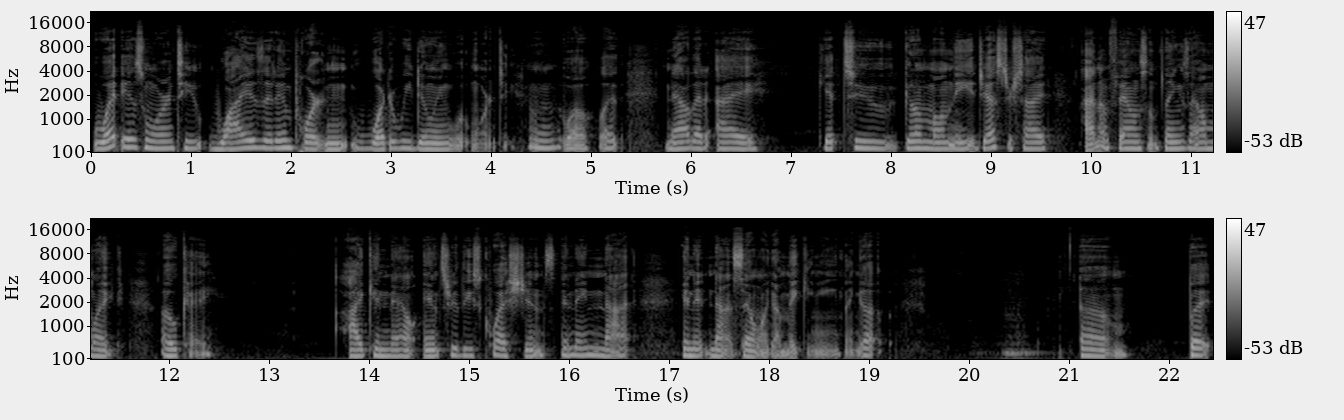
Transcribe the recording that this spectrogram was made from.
what is warranty? Why is it important? What are we doing with warranty? Hmm, well, let, now that I get to come on the adjuster side, I done found some things I'm like, okay, I can now answer these questions and they not and it not sound like I'm making anything up. Um, but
